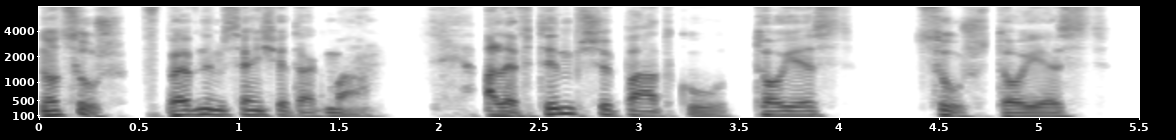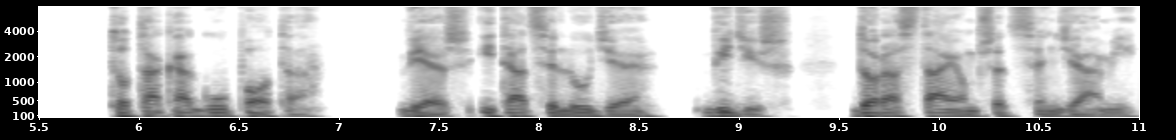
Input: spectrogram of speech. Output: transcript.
No cóż, w pewnym sensie tak ma. Ale w tym przypadku to jest, cóż, to jest, to taka głupota. Wiesz, i tacy ludzie, widzisz, dorastają przed sędziami,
